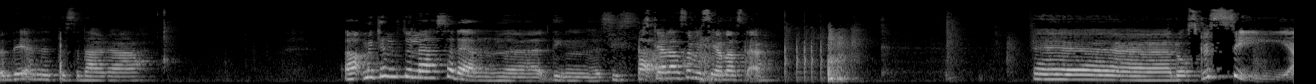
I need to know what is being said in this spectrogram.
Men det är lite sådär... Eh, Ja, men kan inte du läsa den, eh, din sista? ska jag läsa min senaste? Eh, då ska vi se.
